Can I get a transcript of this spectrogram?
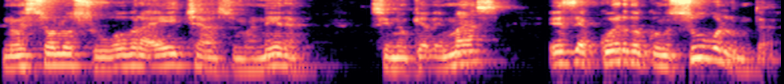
no es solo su obra hecha a su manera, sino que además es de acuerdo con su voluntad.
